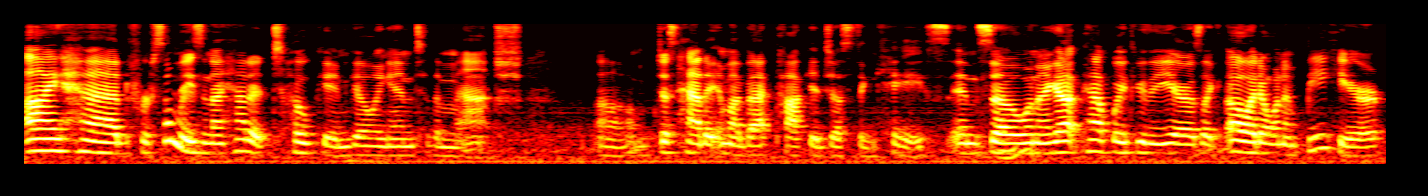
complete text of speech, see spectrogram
I had, for some reason, I had a token going into the match. Um, just had it in my back pocket just in case. And so mm-hmm. when I got halfway through the year, I was like, oh, I don't want to be here.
